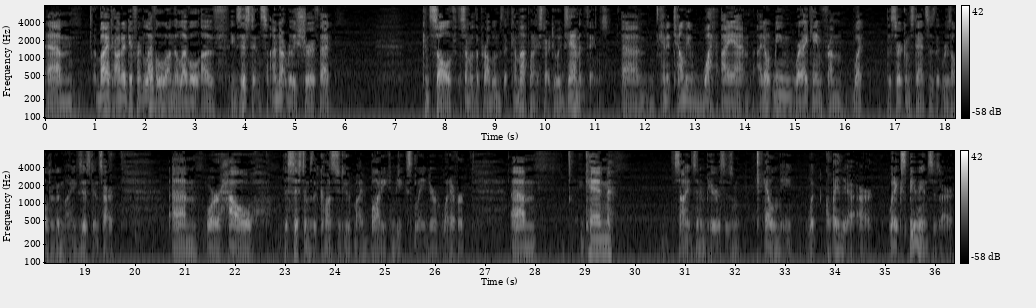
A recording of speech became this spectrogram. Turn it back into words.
Um, but on a different level, on the level of existence, I'm not really sure if that can solve some of the problems that come up when I start to examine things. Um, can it tell me what I am? I don't mean where I came from, what the circumstances that resulted in my existence are, um, or how the systems that constitute my body can be explained or whatever. Um, can science and empiricism tell me what qualia are, what experiences are,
